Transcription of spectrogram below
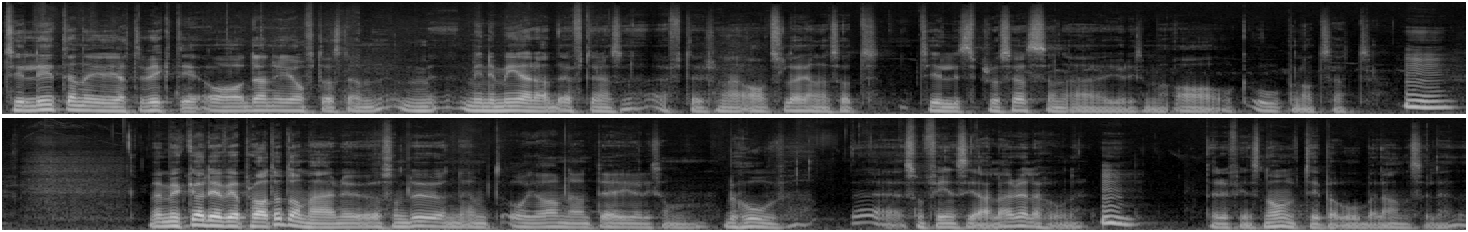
Tilliten är jätteviktig och den är ju oftast en minimerad efter, efter sådana här avslöjanden. Så att tillitsprocessen är ju liksom A och O på något sätt. Mm. Men mycket av det vi har pratat om här nu och som du har nämnt och jag har nämnt är ju liksom behov eh, som finns i alla relationer. Mm. där det finns någon typ av obalans eller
